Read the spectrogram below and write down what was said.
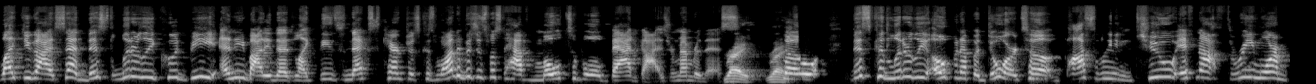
like you guys said, this literally could be anybody that like these next characters, because WandaVision is supposed to have multiple bad guys. Remember this, right, right. So this could literally open up a door to possibly two, if not three more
